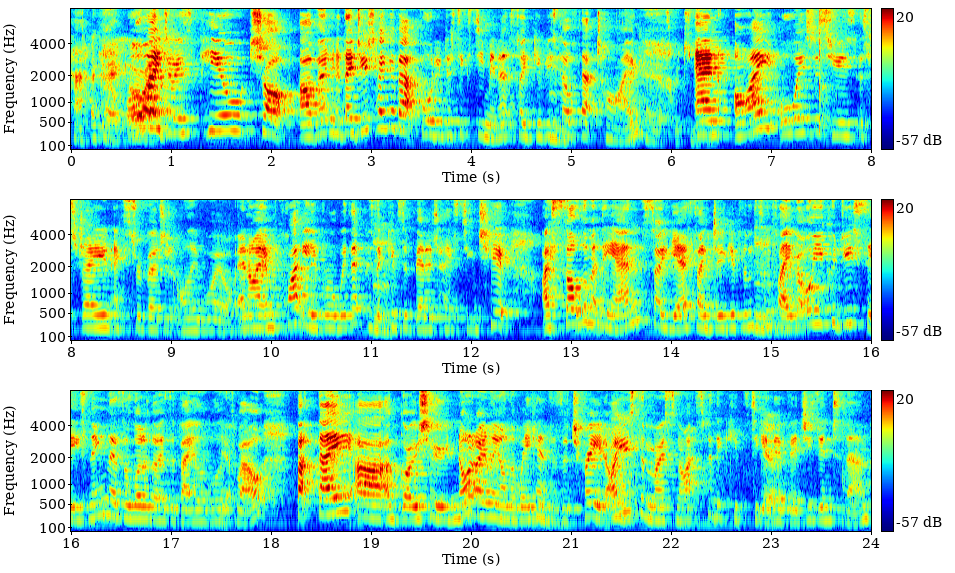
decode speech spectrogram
that. Okay, All alright. I do is peel, chop, oven. They do take about 40 to 60 minutes, so give yourself that time. Mm. Okay, that's good. And I always just use Australian extra virgin olive oil, and I am quite liberal with it because Mm. it gives a better tasting chip. I salt them at the end, so yes, I do give them some flavour, or you could use seasoning. There's a lot of those available Mm. Yeah. as well. But they are a go-to not only on the weekends as a treat. I use them most nights for the kids to get Mm. Yeah. Mm. their veggies into them.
